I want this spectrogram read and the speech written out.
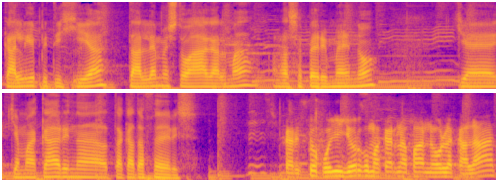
Καλή επιτυχία, τα λέμε στο άγαλμα, θα σε περιμένω και, και μακάρι να τα καταφέρεις. Ευχαριστώ πολύ Γιώργο, μακάρι να πάνε όλα καλά.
